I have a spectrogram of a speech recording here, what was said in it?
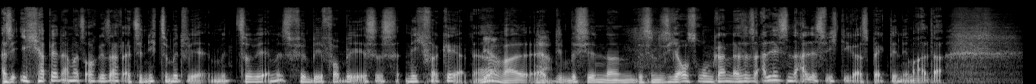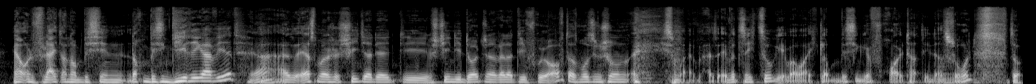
also ich habe ja damals auch gesagt, als er nicht so mit, mit zur WM ist, für den BVB ist es nicht verkehrt, ja, weil er ein bisschen dann ein bisschen sich ausruhen kann. Das ist alles sind alles wichtige Aspekte in dem Alter. Ja, und vielleicht auch noch ein bisschen, noch ein bisschen gieriger wird. Ja, also erstmal schied ja die, die, stehen die Deutschen relativ früh auf. Das muss ihn schon, also er wird es nicht zugeben, aber ich glaube, ein bisschen gefreut hat ihn das schon. So.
